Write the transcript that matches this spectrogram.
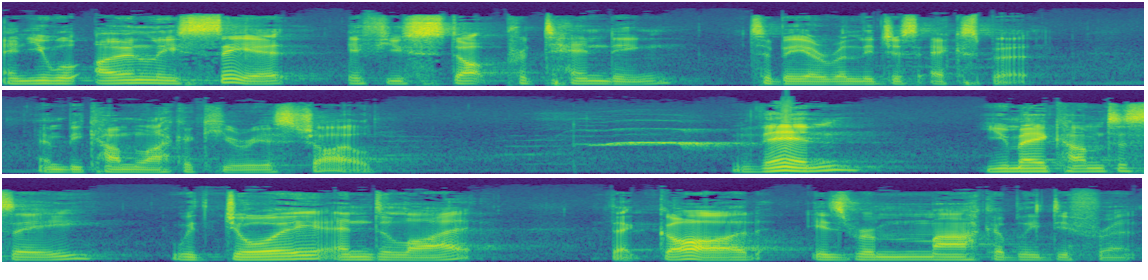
And you will only see it if you stop pretending to be a religious expert and become like a curious child. Then you may come to see with joy and delight that God is remarkably different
